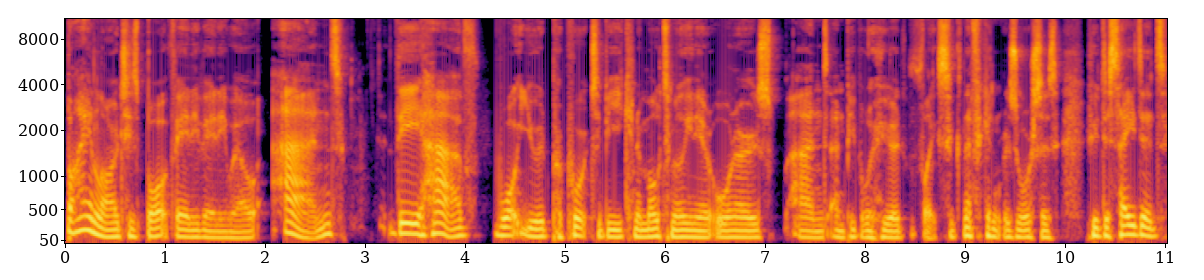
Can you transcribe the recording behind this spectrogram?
by and large, he's bought very very well, and they have what you would purport to be kind of multimillionaire owners and and people who had like significant resources who decided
